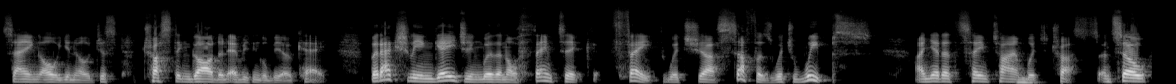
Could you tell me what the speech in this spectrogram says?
saying, oh, you know, just trusting God and everything will be okay, but actually engaging with an authentic faith which uh, suffers, which weeps, and yet at the same time, hmm. which trusts. And so,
